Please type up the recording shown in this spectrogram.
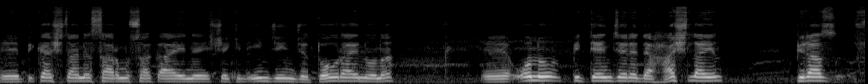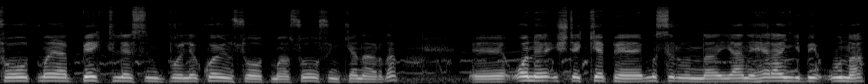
E, birkaç tane sarımsak aynı şekilde ince ince doğrayın ona. E, onu bir tencerede haşlayın. Biraz soğutmaya beklesin böyle koyun soğutma soğusun kenarda. E, onu işte kepe, mısır ununa yani herhangi bir una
